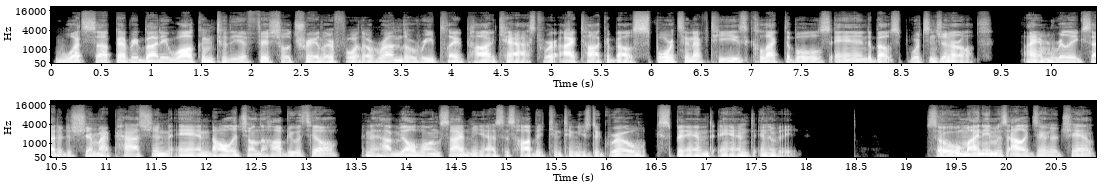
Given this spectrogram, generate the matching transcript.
What's up, everybody? Welcome to the official trailer for the Run the Replay podcast, where I talk about sports NFTs, collectibles, and about sports in general. I am really excited to share my passion and knowledge on the hobby with y'all and to have y'all alongside me as this hobby continues to grow, expand, and innovate. So, my name is Alexander Champ.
